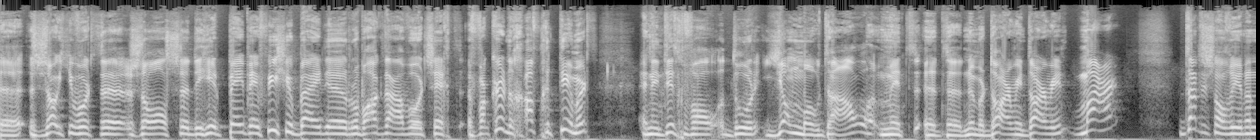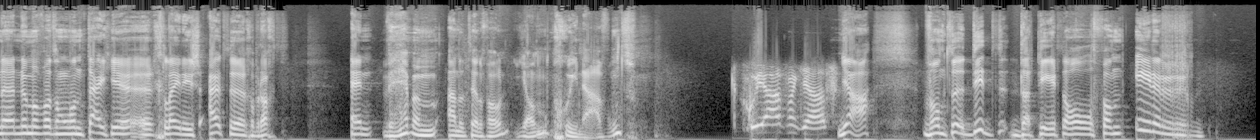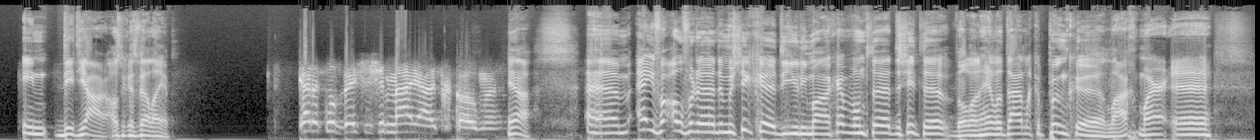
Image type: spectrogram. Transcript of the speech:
Eh, zootje wordt, eh, zoals eh, de heer P.P. Fischer bij de Rob Akda zegt, vakkundig afgetimmerd. En in dit geval door Jan Modaal met het nummer Darwin Darwin. Maar dat is alweer een nummer wat al een tijdje geleden is uitgebracht. En we hebben hem aan de telefoon. Jan, goedenavond. Goedenavond, Jaas. Ja, want dit dateert al van eerder in dit jaar, als ik het wel heb. Ja, dat klopt. Deze is in mei uitgekomen. Ja. Ehm, even over de, de, muziek eh, die jullie maken. Want eh, er zit eh, wel een hele duidelijke punklaag. Uh, maar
